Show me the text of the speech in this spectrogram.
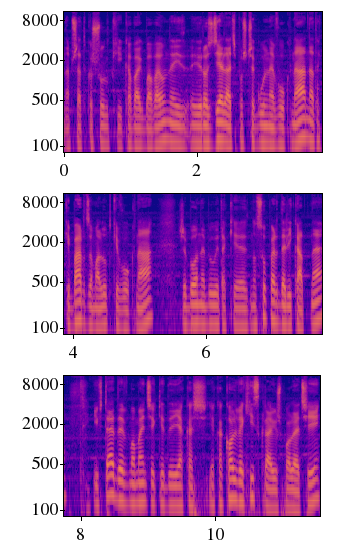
na przykład koszulki, kawałek bawełny i rozdzielać poszczególne włókna na takie bardzo malutkie włókna, żeby one były takie no super delikatne i wtedy w momencie, kiedy jakaś, jakakolwiek iskra już poleci,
